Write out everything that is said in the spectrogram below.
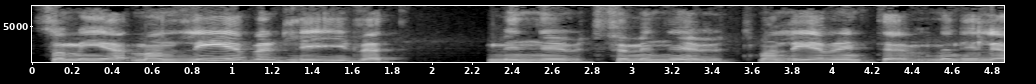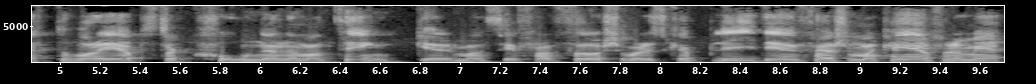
Som är, man lever livet minut för minut. Man lever inte, men det är lätt att vara i abstraktionen när man tänker. Man ser framför sig vad det ska bli. Det är ungefär som man kan jämföra med,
